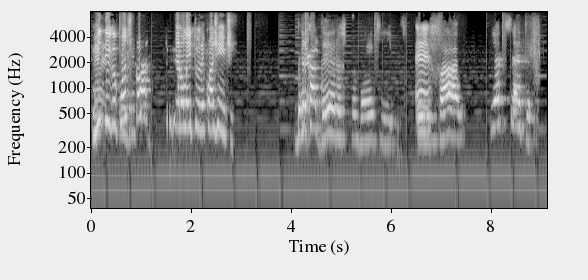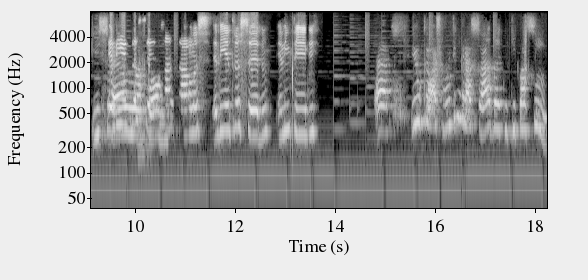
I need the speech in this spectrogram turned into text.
Me diga, quantos professores tiveram leitura com a gente? brincadeiras também que É. ele faz e etc. Isso Ele é entra cedo forma. nas aulas, ele entra cedo, ele entende. E o que eu acho muito engraçado é que, tipo assim,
